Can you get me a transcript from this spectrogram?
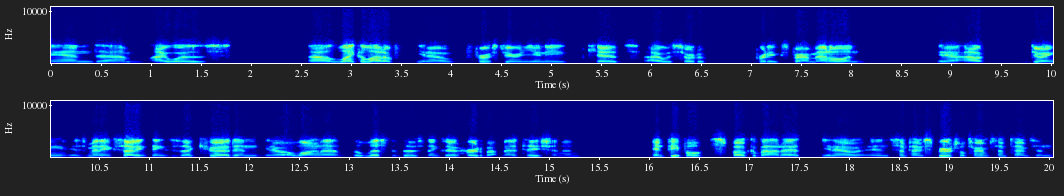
and um, I was uh, like a lot of you know first year in uni kids, I was sort of pretty experimental and you know out doing as many exciting things as I could, and you know along the, the list of those things I had heard about meditation and and people spoke about it, you know, in sometimes spiritual terms, sometimes in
